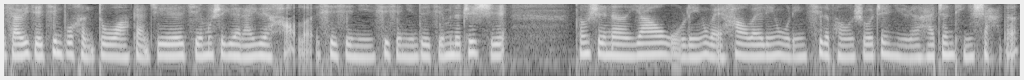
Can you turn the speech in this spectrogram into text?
小玉姐进步很多啊，感觉节目是越来越好了，谢谢您，谢谢您对节目的支持。同时呢，幺五零尾号为零五零七的朋友说，这女人还真挺傻的，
